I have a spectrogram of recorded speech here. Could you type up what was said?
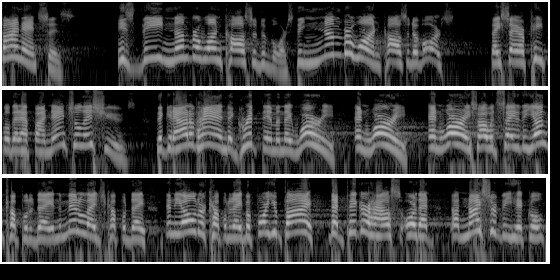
finances is the number one cause of divorce. The number one cause of divorce, they say, are people that have financial issues that get out of hand, that grip them, and they worry and worry and worry. So I would say to the young couple today, and the middle aged couple today, and the older couple today, before you buy that bigger house or that uh, nicer vehicle,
